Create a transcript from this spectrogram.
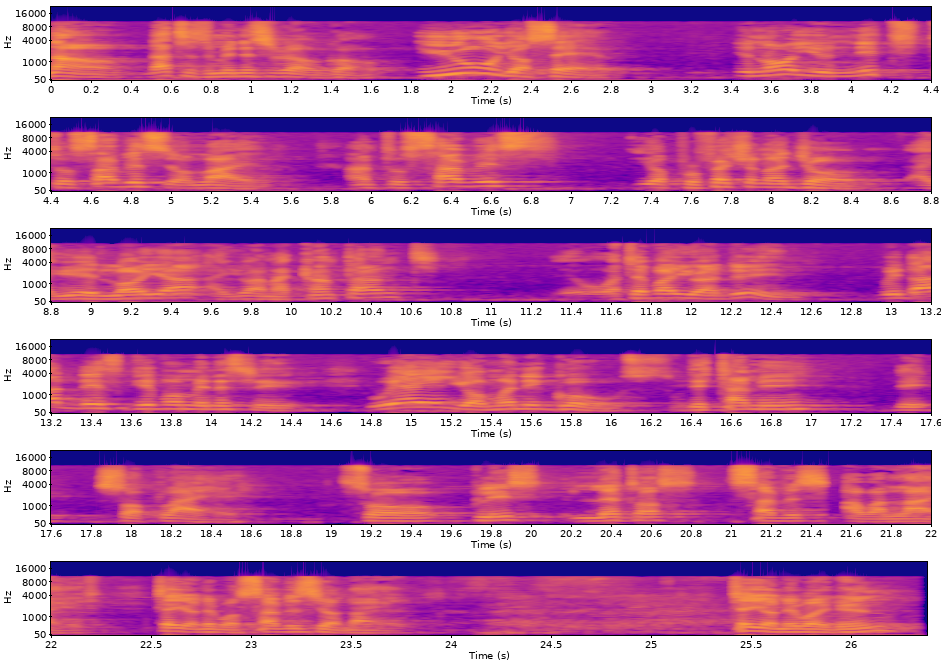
Now, that is ministry of God. You yourself, you know, you need to service your life and to service your professional job. Are you a lawyer? Are you an accountant? Whatever you are doing. Without this given ministry, where your money goes determine the supply. So please let us service our life. Tell your neighbor, service your life. Tell your neighbor again.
